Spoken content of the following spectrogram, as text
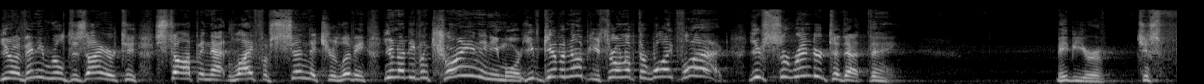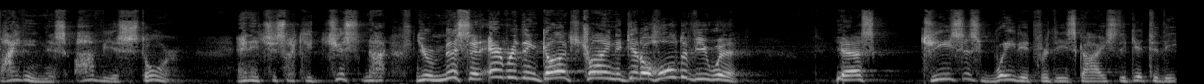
You don't have any real desire to stop in that life of sin that you're living. You're not even trying anymore. You've given up. You've thrown up the white flag. You've surrendered to that thing. Maybe you're just fighting this obvious storm. And it's just like you're just not, you're missing everything God's trying to get a hold of you with. Yes, Jesus waited for these guys to get to the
